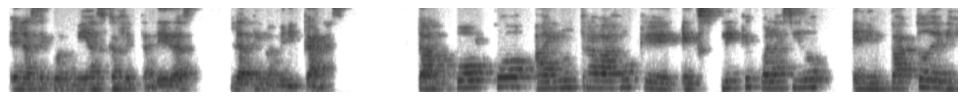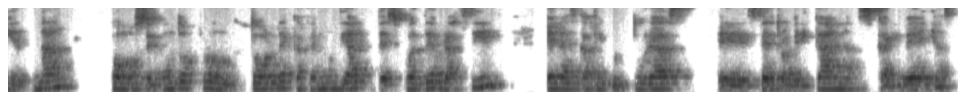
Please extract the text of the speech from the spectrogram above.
en las economías cafetaleras latinoamericanas. Tampoco hay un trabajo que explique cuál ha sido el impacto de Vietnam como segundo productor de café mundial después de Brasil en las caficulturas eh, centroamericanas, caribeñas,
